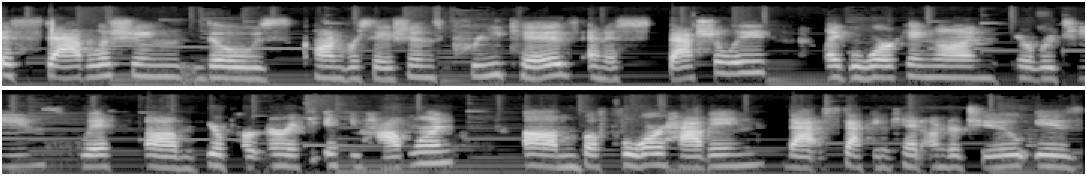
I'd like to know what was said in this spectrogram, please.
establishing those conversations pre kids and especially like working on your routines with um, your partner if, if you have one um, before having that second kid under two is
